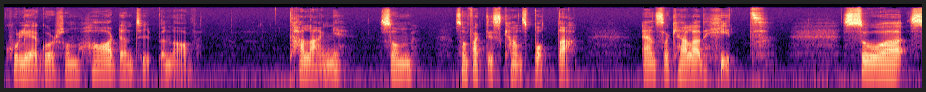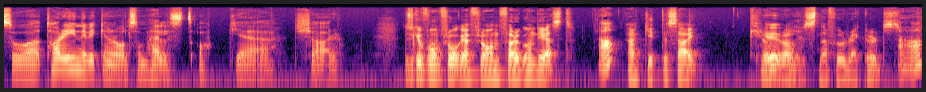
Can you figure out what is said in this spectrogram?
kollegor som har den typen av talang som, som faktiskt kan spotta en så kallad hit. Så, så ta dig in i vilken roll som helst och eh, kör. Du ska få en fråga från föregående gäst. Ja. Ankit Desai, Kul! av Snafu Records. Ja.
